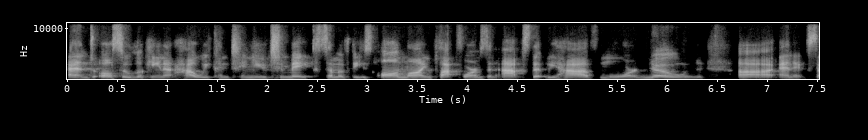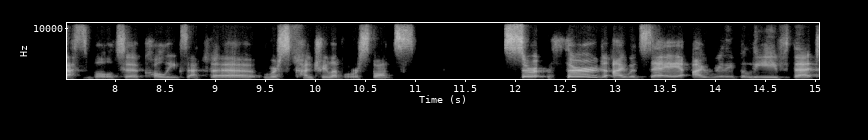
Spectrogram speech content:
and also looking at how we continue to make some of these online platforms and apps that we have more known uh, and accessible to colleagues at the risk country level response. Sir, third, I would say, I really believe that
